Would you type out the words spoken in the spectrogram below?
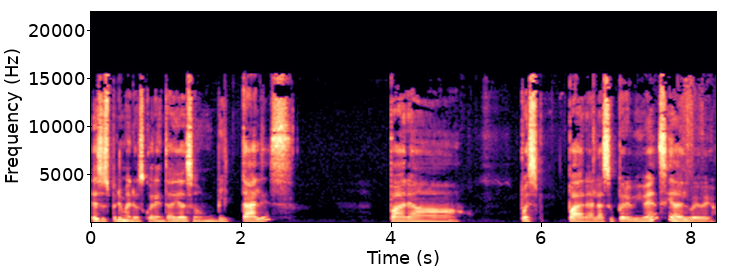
Esos primeros 40 días son vitales para pues para la supervivencia del bebé,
